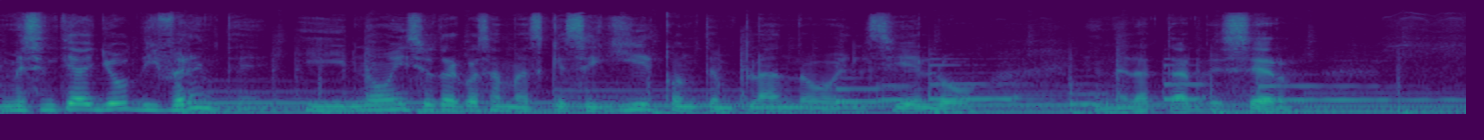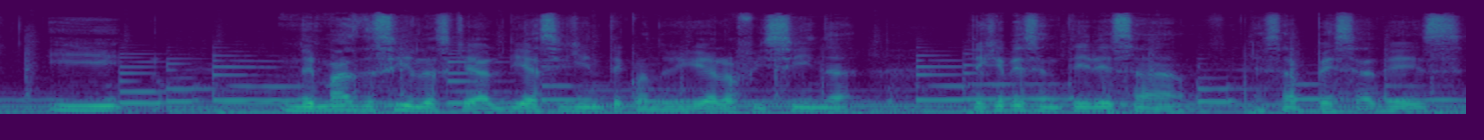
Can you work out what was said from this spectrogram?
me sentía yo diferente y no hice otra cosa más que seguir contemplando el cielo en el atardecer. Y de más decirles que al día siguiente cuando llegué a la oficina dejé de sentir esa, esa pesadez.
